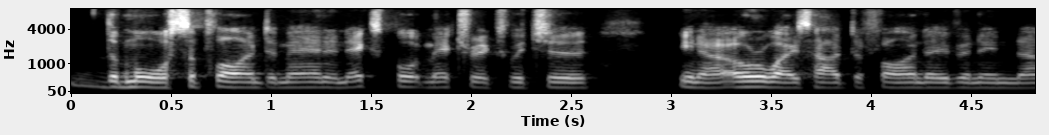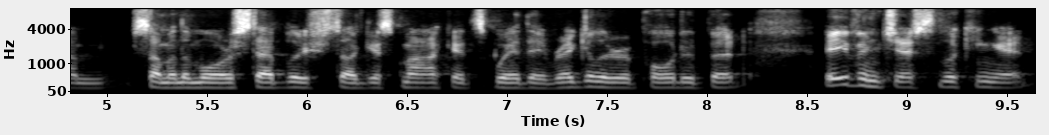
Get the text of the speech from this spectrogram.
the more supply and demand and export metrics, which are you know are always hard to find even in um, some of the more established, I guess, markets where they're regularly reported. But even just looking at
